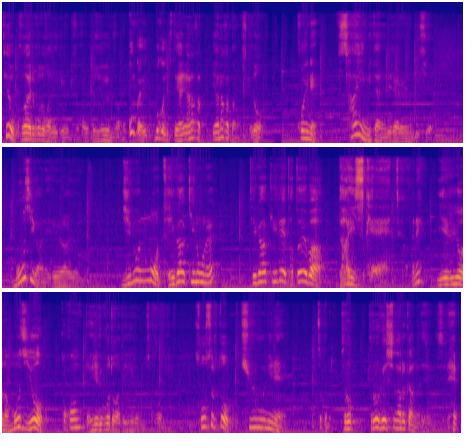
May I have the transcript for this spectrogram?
手を加えることができるんですよ。今回僕はちょっとやらなかなかったんですけどこういうねサインみたいなの入れられるんですよ。文字がね入れられる。んです自分の手書きのね手書きで例えば「大輔」ってね入れるような文字をポコンと入れることができるんですここに。そうすると急にねちょっとねプロプロフェッショナル感が出るんですね。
